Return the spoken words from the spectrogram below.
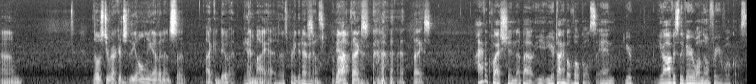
Um, those two records are the only evidence that I can do it Yeah. in my head. That's pretty good evidence. So, well, Yeah. thanks. Yeah, yeah. thanks. I have a question about you- you're talking about vocals, and you're you're obviously very well known for your vocals,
